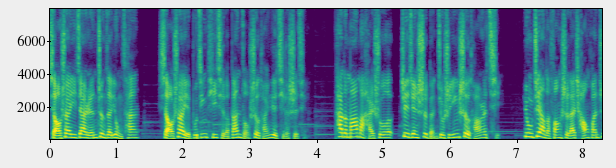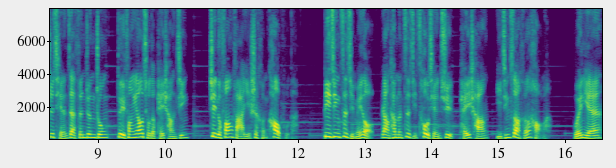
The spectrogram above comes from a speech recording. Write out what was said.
小帅一家人正在用餐，小帅也不禁提起了搬走社团乐器的事情。他的妈妈还说，这件事本就是因社团而起，用这样的方式来偿还之前在纷争中对方要求的赔偿金，这个方法也是很靠谱的。毕竟自己没有让他们自己凑钱去赔偿，已经算很好了。闻言，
